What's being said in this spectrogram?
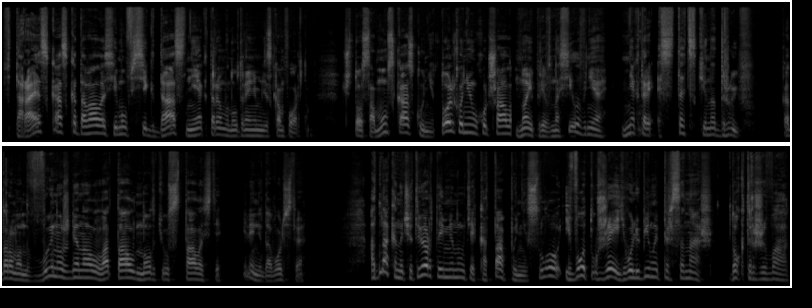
Вторая сказка давалась ему всегда с некоторым внутренним дискомфортом, что саму сказку не только не ухудшало, но и привносило в нее некоторый эстетский надрыв – которым он вынужденно латал нотки усталости или недовольствия. Однако на четвертой минуте кота понесло, и вот уже его любимый персонаж, доктор Живаго,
